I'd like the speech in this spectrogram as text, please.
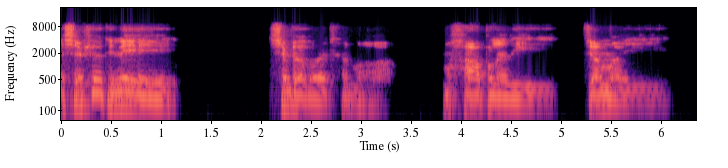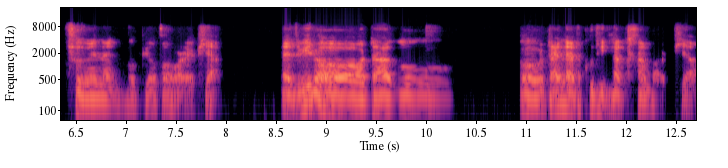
အရှင်ဖျက်ဒီနေ့ရှင်းပြသွားတဲ့ထက်မှာမဟာပလန်ဒီကျမ်းမာရေးချွေးမနိုင်လို့ပြောသွားပါတယ်ဖျက်အဲတပည့်တော့ဒါကိုဟိုတိုင်းတာတစ်ခုထိလက်ခံပါတယ်ဖျက်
